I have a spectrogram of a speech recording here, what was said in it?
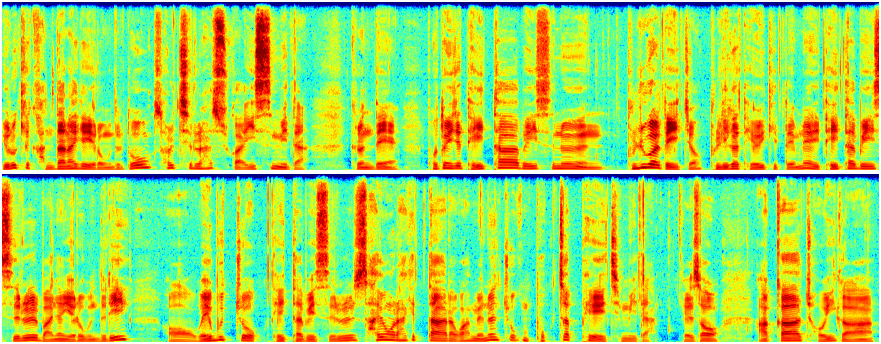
이렇게 간단하게 여러분들도 설치를 할 수가 있습니다. 그런데 보통 이제 데이터베이스는 분류가 되어 있죠. 분리가 되어 있기 때문에 데이터베이스를 만약 여러분들이 어, 외부 쪽 데이터베이스를 사용을 하겠다라고 하면은 조금 복잡해집니다. 그래서 아까 저희가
